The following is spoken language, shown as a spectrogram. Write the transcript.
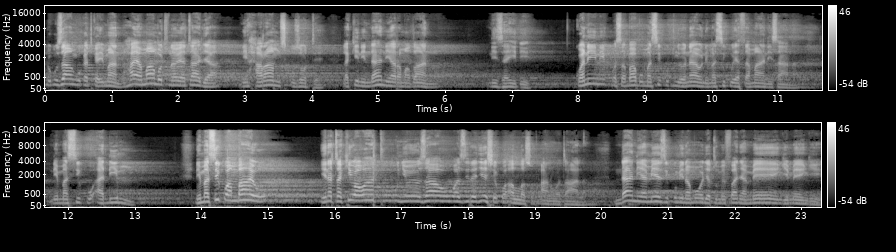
Ndugu zangu katika imani haya mambo tunayoyataja ni haram siku zote lakini ndani ya ramadhan ni zaidi. Kwa nini? Kwa sababu masiku tulionayo ni masiku ya thamani sana. Ni masiku adimu. Ni masiku ambayo inatakiwa watu nyoyo zao wazirejeshe kwa Allah subhanahu wa ta'ala. Ndani ya miezi moja tumefanya mengi mengi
